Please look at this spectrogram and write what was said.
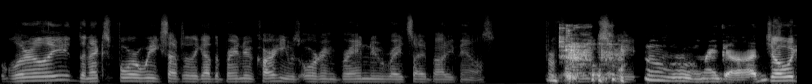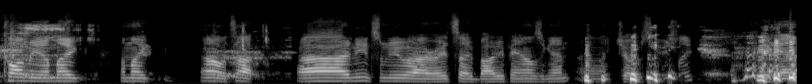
literally the next four weeks after they got the brand new car, he was ordering brand new right side body panels for four weeks straight. oh my god. Joe would call me. I'm like, I'm like, oh, what's up? Uh, I need some new uh, right side body panels again. And I'm like, Joe, seriously? Again?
